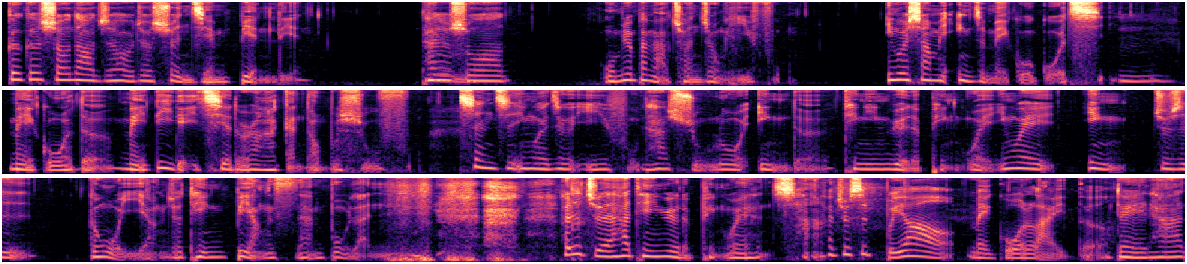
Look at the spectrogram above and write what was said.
哥哥收到之后就瞬间变脸，他就说：“嗯、我没有办法穿这种衣服，因为上面印着美国国旗，嗯，美国的美帝的一切都让他感到不舒服，甚至因为这个衣服，他数落印的听音乐的品味，因为印就是。”跟我一样，就听碧昂斯和布兰妮，他就觉得他听音乐的品味很差，他就是不要美国来的，对他，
